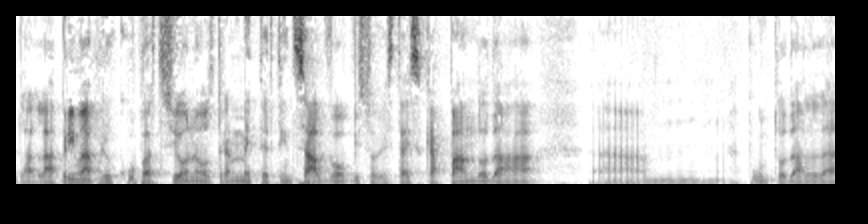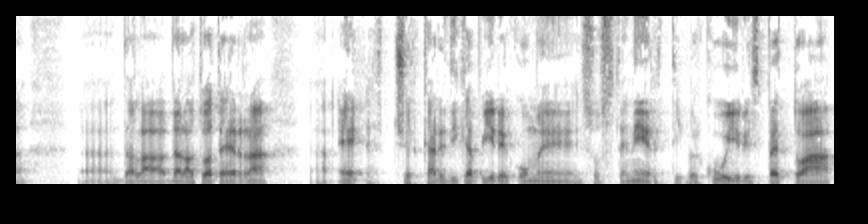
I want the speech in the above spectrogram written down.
la, la, prima preoccupazione, oltre a metterti in salvo, visto che stai scappando da, eh, appunto dal, dalla, dalla, tua terra, eh, è cercare di capire come sostenerti. Per cui rispetto a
